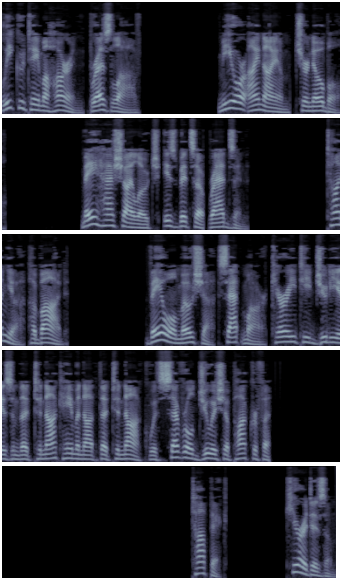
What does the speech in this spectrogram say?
Likutei Moharan Breslov Meor Einayim Chernobyl. Mei Hashiloach Izbitza Radzin. Tanya Chabad Ve'ol Moshe Satmar Karaite Judaism The Tanakh Haymanot The Tanakh with several Jewish apocrypha. Curatism.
